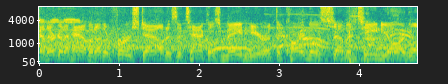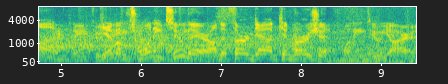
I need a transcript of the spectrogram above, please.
And they're going to have another first down as the tackle's made here at the Cardinals' 17-yard line. Give them 22 there on the third down conversion. 22 yards.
